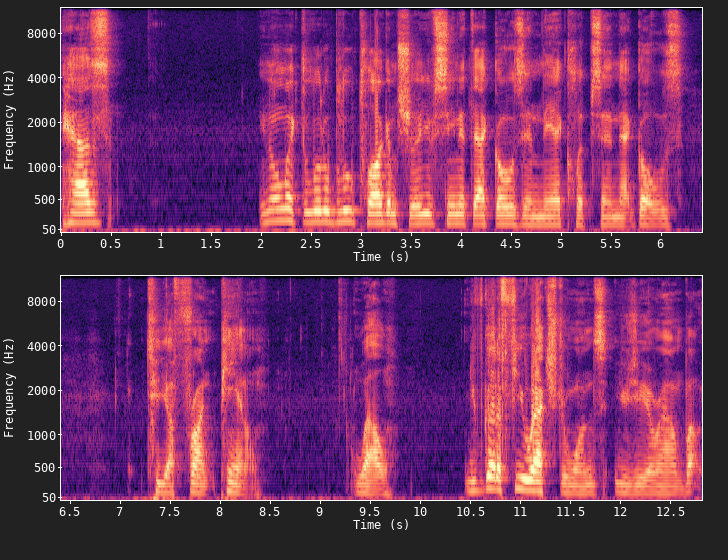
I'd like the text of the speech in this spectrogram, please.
has, you know, like the little blue plug. I'm sure you've seen it. That goes in there, clips in, that goes to your front panel. Well, you've got a few extra ones usually around. But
